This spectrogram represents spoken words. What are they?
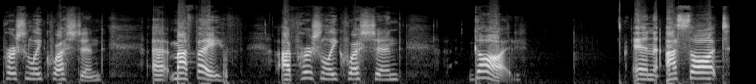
personally questioned uh, my faith I personally questioned God. And I sought,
